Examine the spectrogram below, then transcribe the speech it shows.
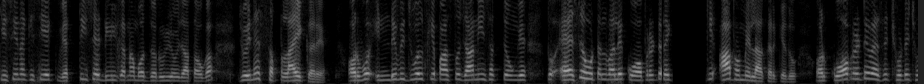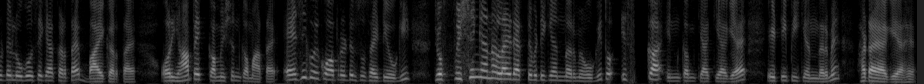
किसी ना किसी एक व्यक्ति से डील करना बहुत ज़रूरी हो जाता होगा, जो इन्हें सप्लाई करे। और वो इंडिविजुअल्स के पास तो जा नहीं सकते होंगे। तो ऐसे होटल वाले कोऑपरेटिव कि आप हमें ला करके दो। और कोऑपरेटिव ऐसे छोटे छोटे लोगों से क्या करता है? बाय करता है। और यहाँ पे कमीशन कमाता है। ऐसी कोई कोऑपरेटिव सोसाइटी होगी जो फिशिंग एंड अलाइड एक्टिविटी के अंदर में होगी तो इसका इनकम क्या किया गया है? एटीपी के अंदर में हटाया गया है।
